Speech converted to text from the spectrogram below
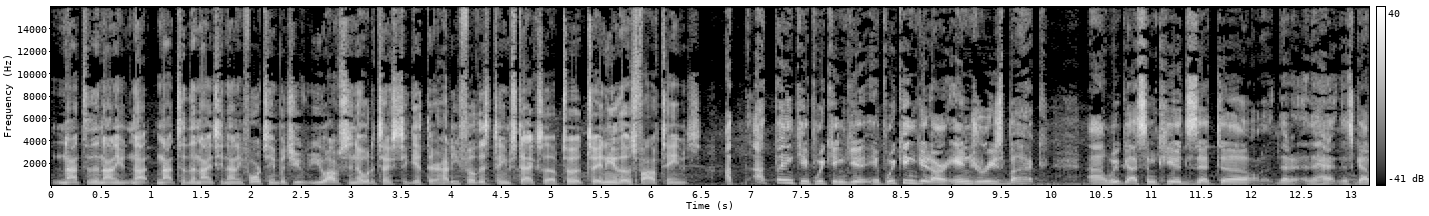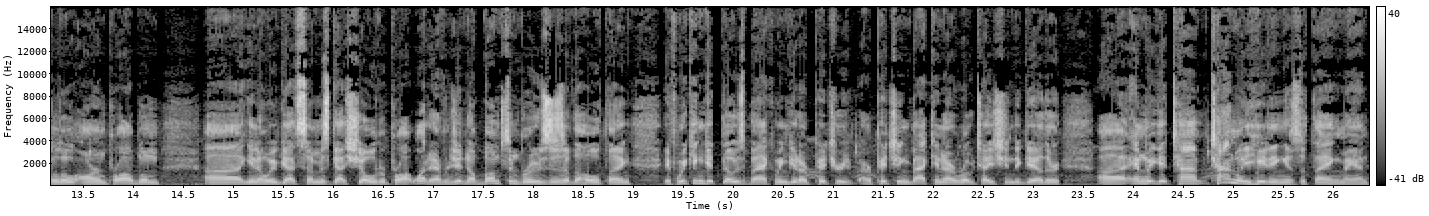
not to the 90, not not to the 1994 team, but you you obviously know what it takes to get there. How do you feel this team stacks up to to any of those five teams? I, I think if we can get if we can get our injuries back, uh, we've got some kids that uh, that that's got a little arm problem. Uh, you know, we've got some that's got shoulder prop, whatever. You know, bumps and bruises of the whole thing. If we can get those back, we can get our pitcher, our pitching back in our rotation together, uh, and we get time. Timely hitting is the thing, man.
